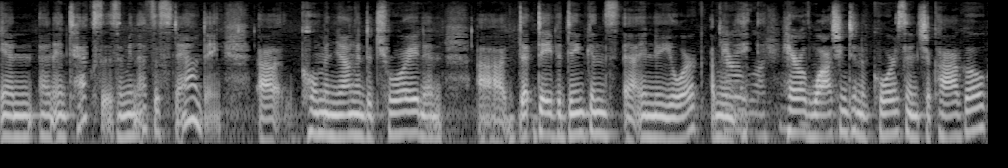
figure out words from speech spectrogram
in, in, in Texas. I mean, that's astounding. Uh, Coleman Young in Detroit and uh, D David Dinkins uh, in New York. I mean, Harold Washington. Harold Washington, of course, in Chicago.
